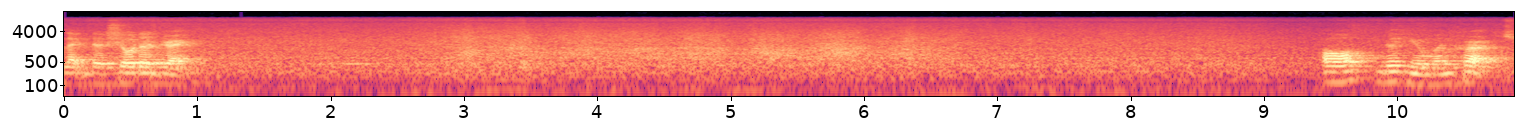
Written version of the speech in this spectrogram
like the shoulder drag. Or the human crutch.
